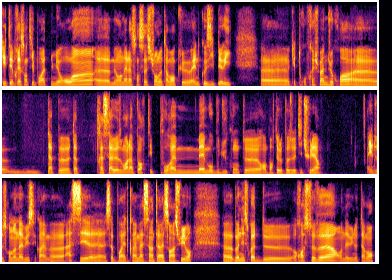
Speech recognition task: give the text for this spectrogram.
qui était pressenti pour être numéro 1, euh, mais on a la sensation notamment que Nkosi Perry, euh, qui est trop freshman je crois, euh, tape, tape très sérieusement à la porte et pourrait même au bout du compte remporter le poste de titulaire. Et de ce qu'on en a vu, c'est quand même assez, ça pourrait être quand même assez intéressant à suivre. Euh, bonne escouade de receveurs. On a vu notamment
